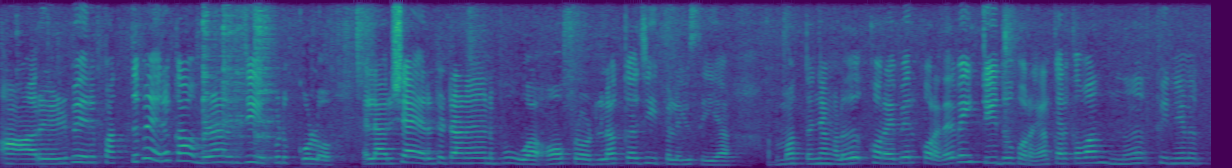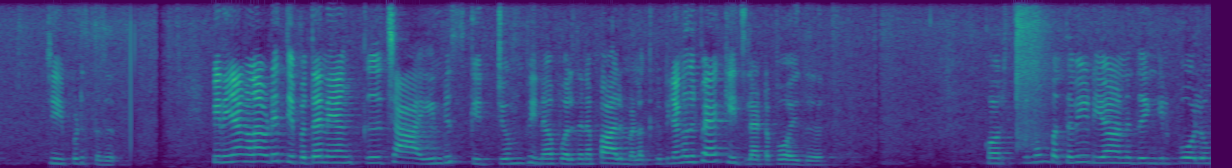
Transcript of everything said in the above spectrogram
ആറേഴ് പേര് പത്ത് പേരൊക്കെ ആകുമ്പോഴാണ് ഒരു ജീപ്പ് എടുക്കുള്ളൂ. എല്ലാവരും ഷെയർ ഇട്ടിട്ടാണ് അങ്ങനെ പോവുക. ഓഫ് റോഡിലൊക്കെ ജീപ്പല്ല യൂസ് ചെയ്യുക. അപ്പം മൊത്തം ഞങ്ങൾ കുറേ പേര് കുറേ നേരം വെയിറ്റ് ചെയ്തു. കുറേ ആൾക്കാരൊക്കെ വന്ന് പിന്നെയാണ് ജീപ്പ് എടുത്തത്. പിന്നെ ഞങ്ങൾ അവിടെ എത്തിയപ്പോൾ തന്നെ ഞങ്ങൾക്ക് ചായയും ബിസ്ക്കറ്റും പിന്നെ അതുപോലെ തന്നെ പാലും വെള്ളമൊക്കെ കിട്ടി. ഞങ്ങൾ പാക്കേജിലാട്ടോ പോയത്. കുറച്ച് മുമ്പത്തെ വീഡിയോ ആണിത് എങ്കിൽ പോലും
